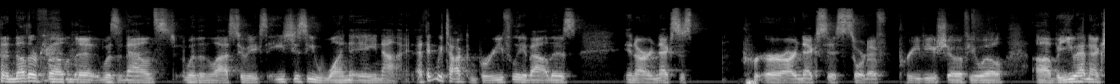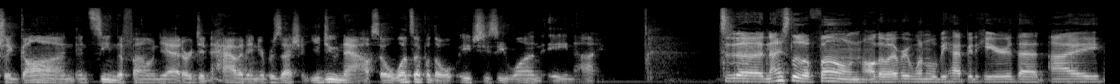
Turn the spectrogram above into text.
another phone that was announced within the last two weeks, HTC One A nine. I think we talked briefly about this in our Nexus or our Nexus sort of preview show, if you will. Uh, but you hadn't actually gone and seen the phone yet, or didn't have it in your possession. You do now. So what's up with the HTC One A nine? It's a nice little phone, although everyone will be happy to hear that I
